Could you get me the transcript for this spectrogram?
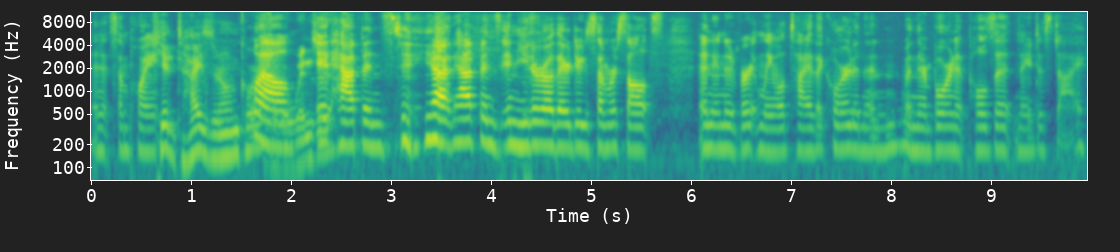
and at some point, Kid ties their own cord. well, Windsor? it happens. To, yeah, it happens in utero. They're doing somersaults and inadvertently will tie the cord, and then when they're born, it pulls it, and they just die.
